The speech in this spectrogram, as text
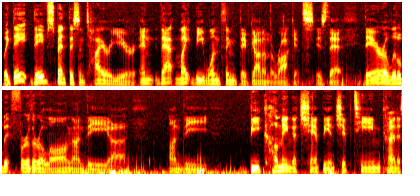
like they they've spent this entire year, and that might be one thing that they've got on the Rockets is that they're a little bit further along on the uh, on the becoming a championship team kind of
